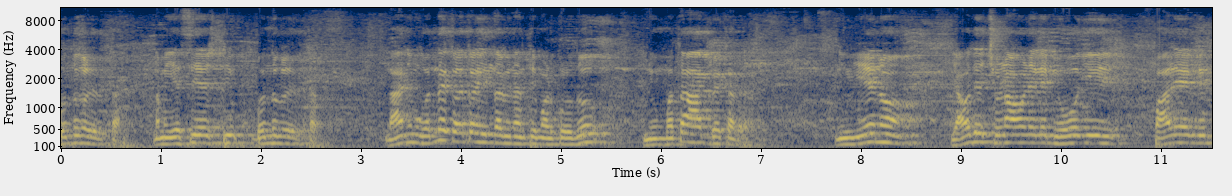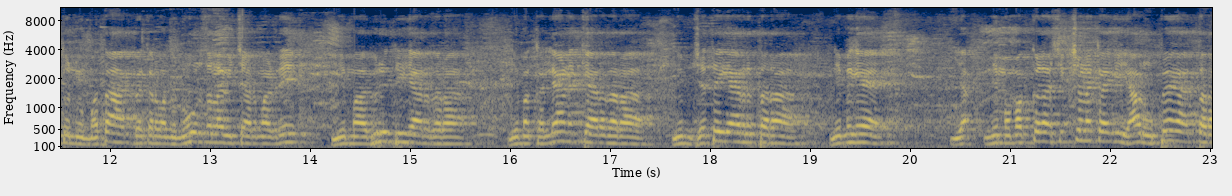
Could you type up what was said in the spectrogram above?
ಬಂಧುಗಳಿರ್ತಾರೆ, ನಮ್ಮ ಎಸ್ ಸಿ ಎಸ್ ಟಿ ಬಂಧುಗಳಿರ್ತಾರೆ. ನಾನು ನಿಮ್ಗೆ ಒಂದೇ ಕಳಕಳಿಯಿಂದ ವಿನಂತಿ ಮಾಡ್ಕೊಳ್ಳೋದು, ನೀವು ಮತ ಹಾಕಬೇಕಾದ್ರೆ. ನೀವು ಏನು ಯಾವುದೇ ಚುನಾವಣೆಯಲ್ಲಿ ನೀವು ಹೋಗಿ ಪಾಳೆಯಲ್ಲಿ ನಿಂತು ನೀವು ಮತ ಹಾಕ್ಬೇಕಾದ್ರೆ ಒಂದು ನೂರು ಸಲ ವಿಚಾರ ಮಾಡಿರಿ. ನಿಮ್ಮ ಅಭಿವೃದ್ಧಿಗೆ ಯಾರದಾರ ನಿಮ್ಮ ಕಲ್ಯಾಣಕ್ಕೆ ಯಾರದಾರ ನಿಮ್ಮ ಜೊತೆಗೆ ಯಾರು ಇರ್ತಾರ? ನಿಮಗೆ ಯ, ನಿಮ್ಮ ಮಕ್ಕಳ ಶಿಕ್ಷಣಕ್ಕಾಗಿ ಯಾರು ಉಪಯೋಗ ಆಗ್ತಾರ?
